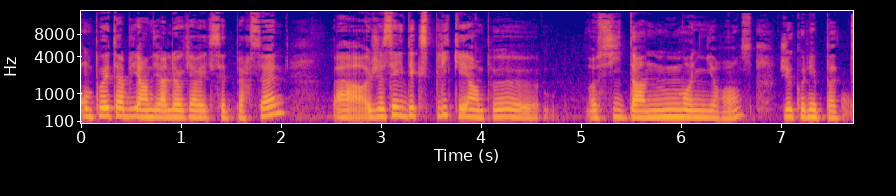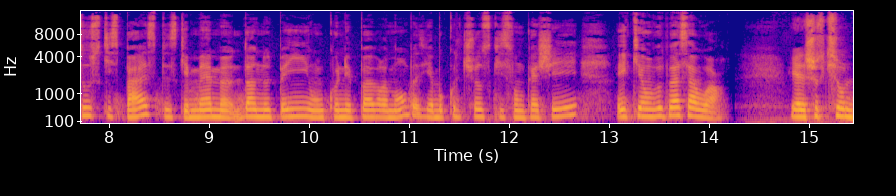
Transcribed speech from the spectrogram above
on peut établir un dialogue avec cette personne, bah, j'essaye d'expliquer un peu euh, aussi dans mon ignorance. Je ne connais pas tout ce qui se passe, parce que même dans notre pays, on ne connaît pas vraiment, parce qu'il y a beaucoup de choses qui sont cachées et qu'on ne veut pas savoir. Il y a des choses qui sont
